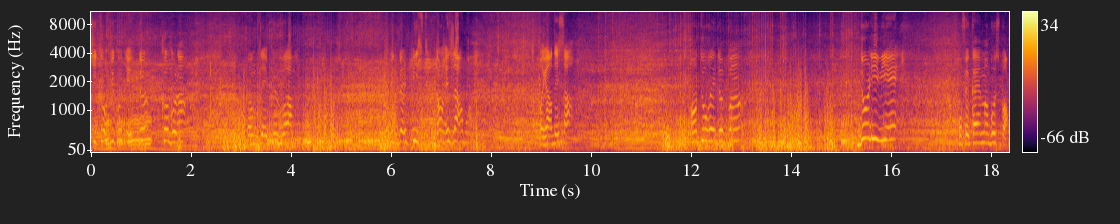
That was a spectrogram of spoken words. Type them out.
petit tour du côté de Cogolin. Comme vous avez pu le voir, une belle piste dans les arbres. Regardez ça. Entouré de pins, d'oliviers. On fait quand même un beau sport.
